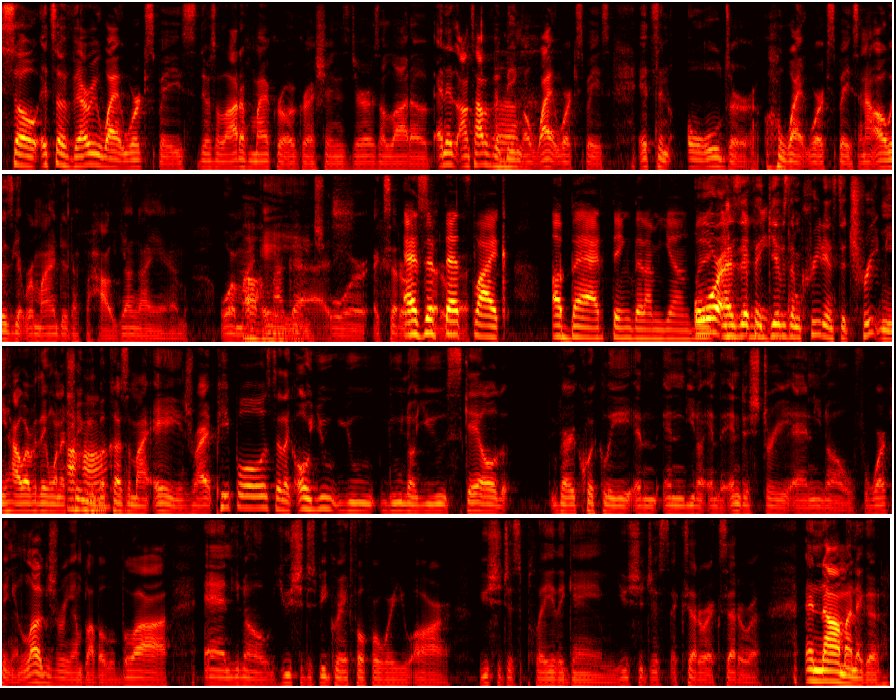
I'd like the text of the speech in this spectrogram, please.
So it's a very white workspace. There's a lot of microaggressions. There's a lot of, and it's on top of it being a white workspace, it's an older white workspace. And I always get reminded of how young I am or my oh age my or etc. As et if that's like a bad thing that I'm young. or it, as it, if it, gives them credence to treat me however they want to treat uh-huh. me because of my age, right? People say like, oh, you you you know you scaled very quickly in in you know in the industry and you know for working in luxury and blah blah blah blah. And you know you should just be grateful for where you are. You should just play the game. You should just etc etc and now nah, my nigga.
